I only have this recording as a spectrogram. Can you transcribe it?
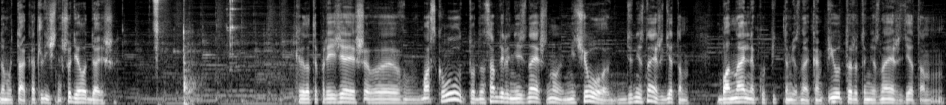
Думаю, так, отлично, что делать дальше? Когда ты приезжаешь в, в Москву, то на самом деле не знаешь, ну, ничего. Ты не знаешь, где там банально купить, там, не знаю, компьютер, ты не знаешь, где там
